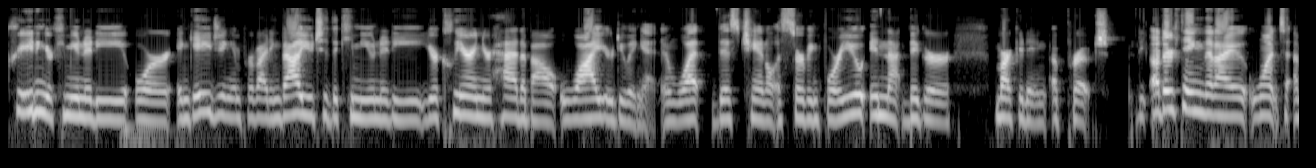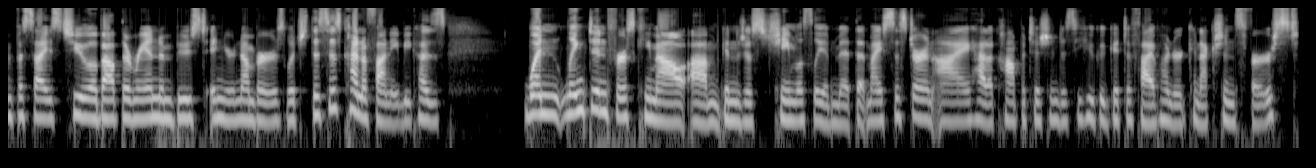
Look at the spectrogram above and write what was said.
creating your community or engaging and providing value to the community, you're clear in your head about why you're doing it and what this channel is serving for you in that bigger marketing approach. The other thing that I want to emphasize too about the random boost in your numbers, which this is kind of funny because when LinkedIn first came out, I'm going to just shamelessly admit that my sister and I had a competition to see who could get to 500 connections first.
